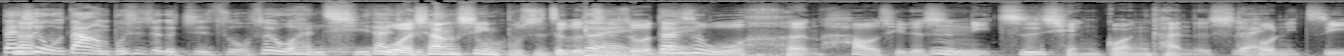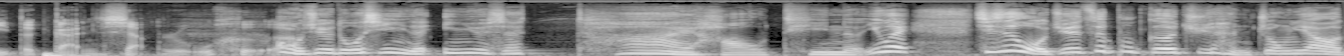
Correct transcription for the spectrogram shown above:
但是我当然不是这个制作，所以我很期待。我相信不是这个制作，但是我很好奇的是，嗯你之前观看的时候，对你自己的感想如何啊？哦，我觉得罗西尼的音乐实在太好听了，因为其实我觉得这部歌剧很重要，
